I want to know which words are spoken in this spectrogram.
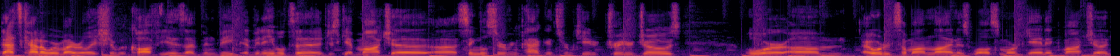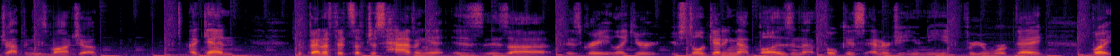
that's kind of where my relationship with coffee is. I've been I've been able to just get matcha uh, single serving packets from Trader Joe's, or um, I ordered some online as well, some organic matcha, Japanese matcha. Again, the benefits of just having it is is uh is great. Like you're you're still getting that buzz and that focus energy you need for your workday, but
